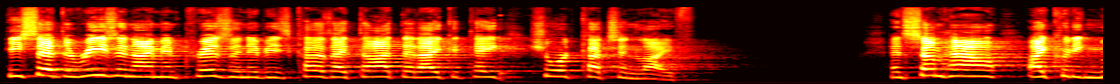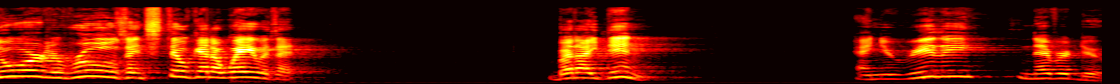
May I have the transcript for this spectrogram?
He said, The reason I'm in prison is because I thought that I could take shortcuts in life. And somehow I could ignore the rules and still get away with it. But I didn't. And you really never do.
